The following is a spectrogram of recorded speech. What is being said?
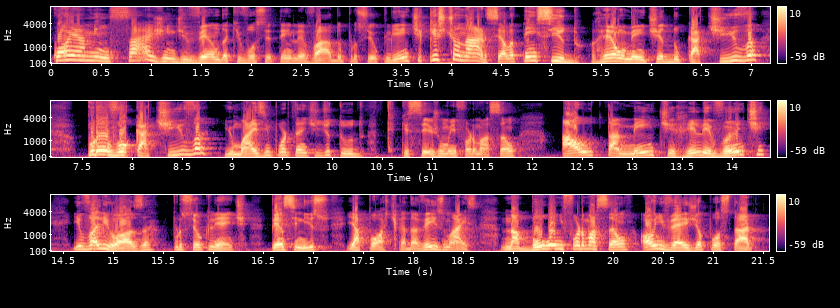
qual é a mensagem de venda que você tem levado para o seu cliente e questionar se ela tem sido realmente educativa, provocativa e o mais importante de tudo, que seja uma informação altamente relevante e valiosa para o seu cliente. Pense nisso e aposte cada vez mais na boa informação ao invés de apostar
